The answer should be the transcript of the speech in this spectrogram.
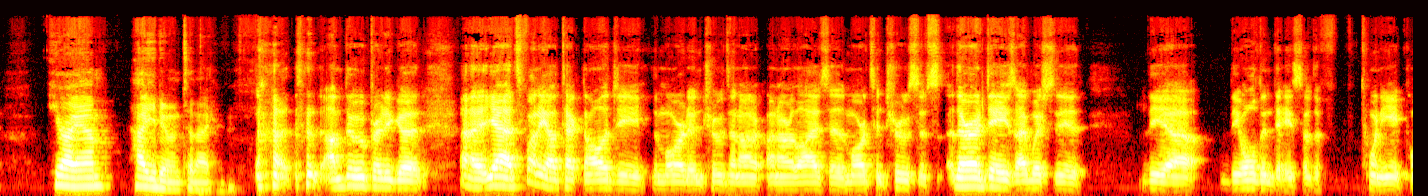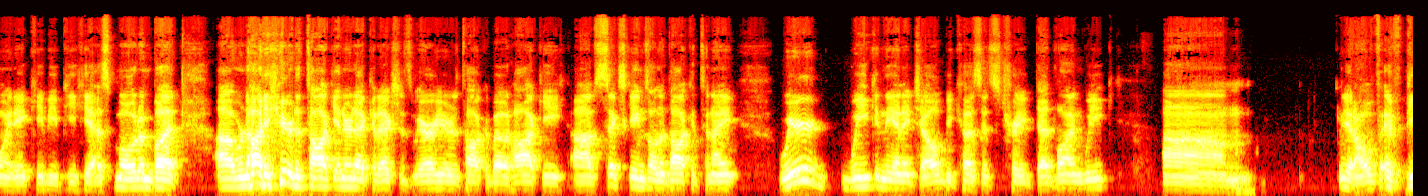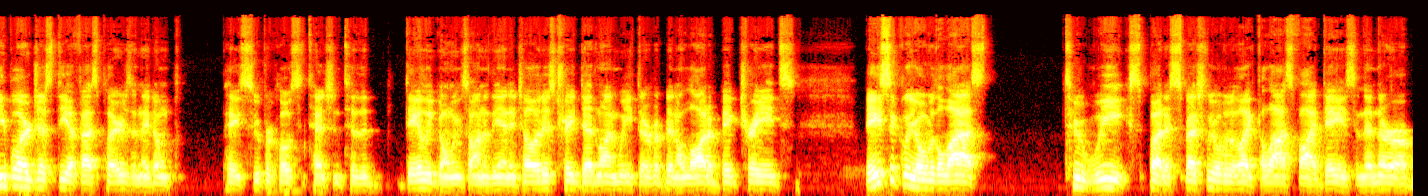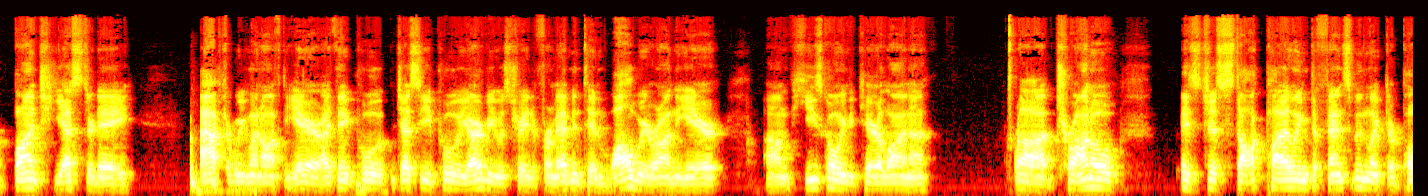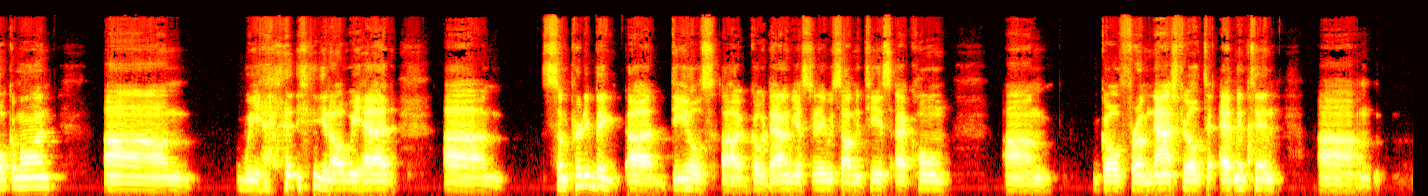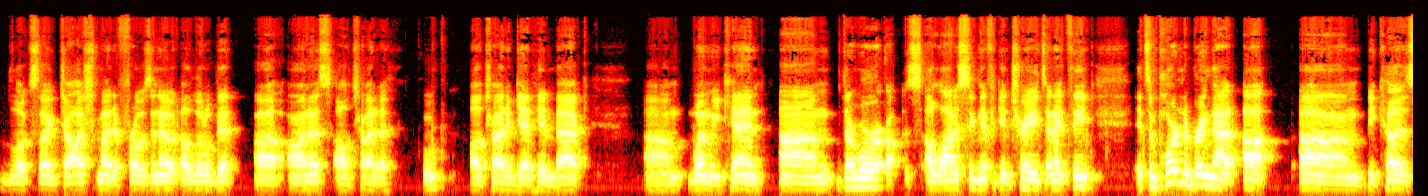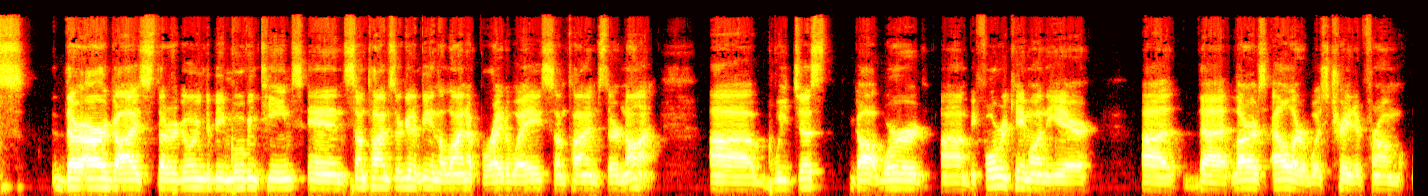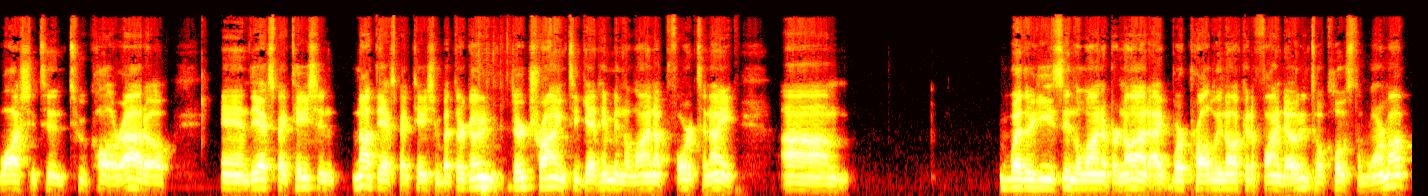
Here I am. How you doing today? I'm doing pretty good. Uh, yeah, it's funny how technology, the more it intrudes on our on our lives, the more it's intrusive. There are days I wish the the uh, the olden days of the 28.8 kbps modem but uh, we're not here to talk internet connections. We are here to talk about hockey. Uh, six games on the docket tonight. Weird week in the nhl because it's trade deadline week. Um, you know if, if people are just dfs players and they don't pay super close attention to the daily goings on of the nhl it is trade deadline week. There have been a lot of big trades basically over the last two weeks, but especially over like the last five days. And then there are a bunch yesterday after we went off the air. I think Pool, Jesse Puljujarvi was traded from Edmonton while we were on the air. Um, he's going to Carolina. Uh, Toronto is just stockpiling defensemen like they're Pokemon. Um, we, you know, we had um, some pretty big uh, deals uh, go down yesterday. We saw Mattias Ekholm um, go from Nashville to Edmonton. Um, looks like Josh might have frozen out a little bit uh, on us. I'll try to I'll try to get him back um, when we can. Um, there were a lot of significant trades, and I think it's important to bring that up um, because there are guys that are going to be moving teams, and sometimes they're going to be in the lineup right away. Sometimes they're not. Uh, we just got word um, before we came on the air uh, that Lars Eller was traded from Washington to Colorado, and the expectation, not the expectation, but they're going, they're trying to get him in the lineup for tonight. Um, whether he's in the lineup or not, I, we're probably not going to find out until close to warm up.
